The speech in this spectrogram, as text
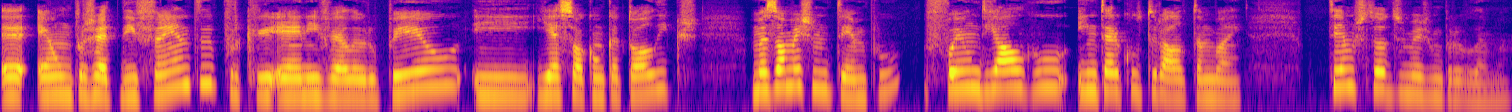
é, é um projeto diferente porque é a nível europeu e, e é só com católicos, mas ao mesmo tempo foi um diálogo intercultural também. Temos todos o mesmo problema.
